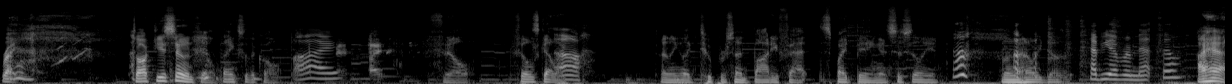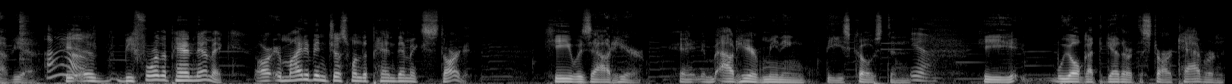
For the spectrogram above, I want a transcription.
Right. Talk to you soon, Phil. Thanks for the call. Bye. Bye. Phil. Phil's got like, Ah. I think like two percent body fat, despite being a Sicilian. I don't know how he does it. Have you ever met Phil? I have, yeah. He- Oh. uh, before the pandemic, or it might have been just when the pandemic started. He was out here, and out here meaning the East Coast, and Yeah. he we all got together at the Star Tavern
